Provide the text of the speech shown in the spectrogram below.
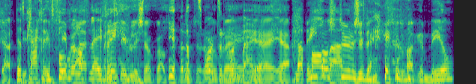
Ja, dat dit- krijgen we in de volgende kibbelen- Maar aflevering. dit is ook altijd. Ja, dat hoort er ook bij, Ja, hè? ja. La In ieder geval Palma. sturen ze een hele lange mail.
